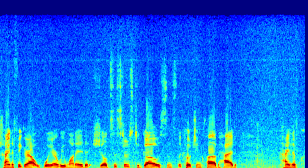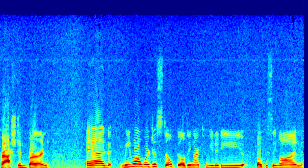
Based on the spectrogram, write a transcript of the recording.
trying to figure out where we wanted Shield Sisters to go since the coaching club had kind of crashed and burned. And meanwhile, we're just still building our community, focusing on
